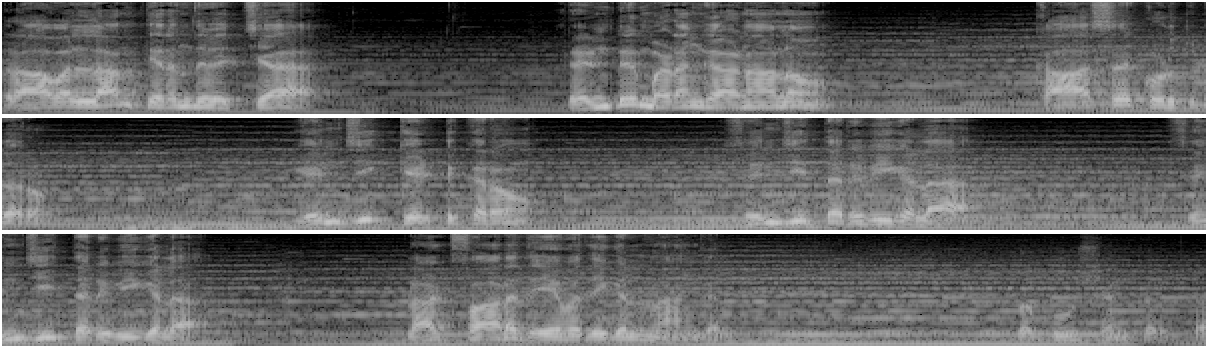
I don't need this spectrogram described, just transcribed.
ராவெல்லாம் திறந்து வச்சா ரெண்டு மடங்கானாலும் காசை கொடுத்துடுறோம். கெஞ்சி கேட்டுக்கிறோம். செஞ்சி தருவீகளா? செஞ்சி தருவீகளா? பிளாட்ஃபார தேவதைகள் நாங்கள். பிரபு சங்கர் கா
